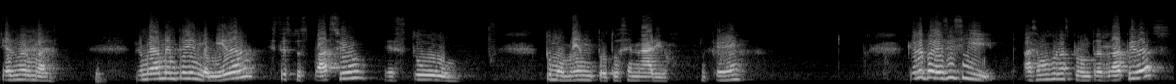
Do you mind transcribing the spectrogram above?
Es normal. Primeramente, bienvenida. Este es tu espacio, es tu, tu momento, tu escenario. ¿Ok? ¿Qué te parece si hacemos unas preguntas rápidas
